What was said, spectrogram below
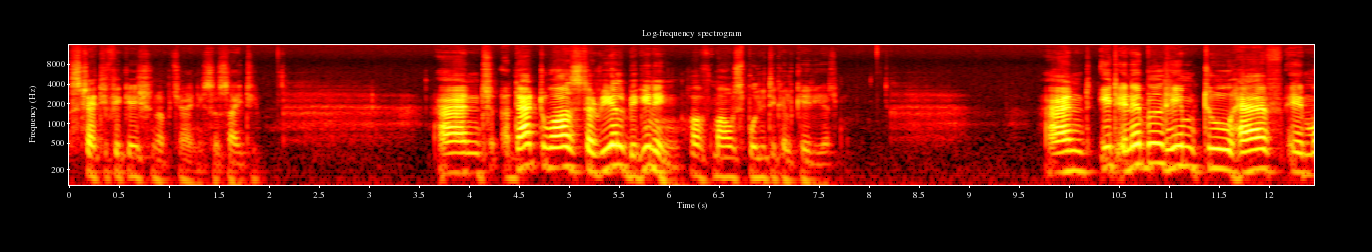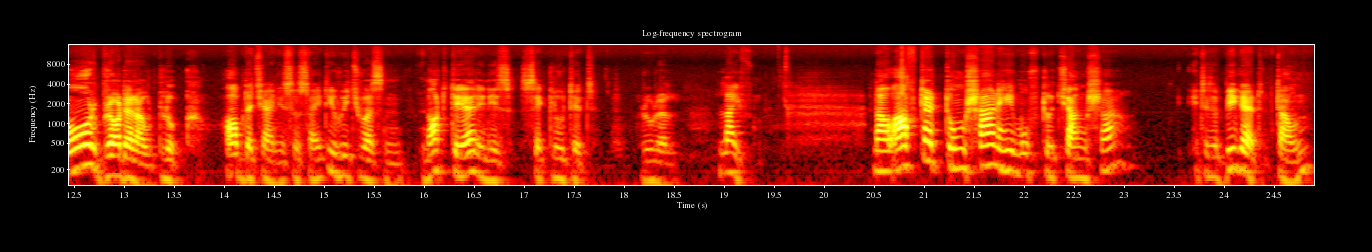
stratification of Chinese society. And that was the real beginning of Mao's political career and it enabled him to have a more broader outlook of the Chinese society, which was not there in his secluded rural life. Now, after Tungshan, he moved to Changsha. It is a bigger town.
